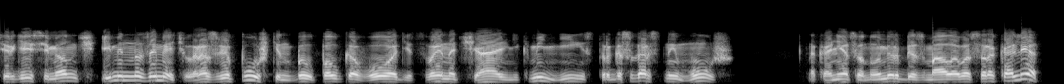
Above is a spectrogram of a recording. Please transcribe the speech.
Сергей Семенович именно заметил, разве Пушкин был полководец, военачальник, министр, государственный муж? Наконец он умер без малого сорока лет.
